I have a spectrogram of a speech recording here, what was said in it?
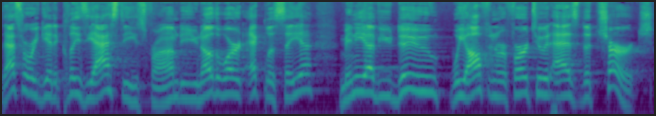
That's where we get Ecclesiastes from. Do you know the word ecclesia? Many of you do. We often refer to it as the church,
